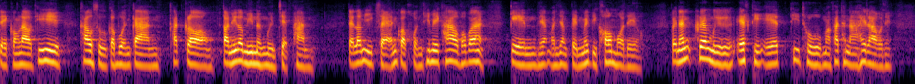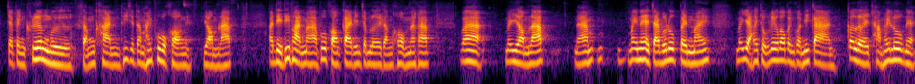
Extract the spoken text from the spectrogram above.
เด็กของเราที่เข้าสู่กระบวนการคัดกรอง ตอนนี้เรามี 17,000 แต่เรามีอีกแสนกว่าคนที่ไม่เข้า เพราะว่าเกณฑ์เนี่ยมันยังเป็น medical model เพราะนั้นเครื่องมือ STS ที่ True มาพัฒนาให้เราเนี่ยจะเป็นเครื่องมือสำคัญที่จะทำให้ผู้ปกครองเนี่ยยอมรับ อดีตที่ผ่านมาผู้ปกครองกลายเป็นจำเลยสังคมนะครับ ว่าไม่ยอมรับนะไม่แน่ใจว่าลูกเป็นไหมไม่อยากให้ถูกเรียกว่าเป็นคนพิการ ก็เลยทำให้ลูกเนี่ย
